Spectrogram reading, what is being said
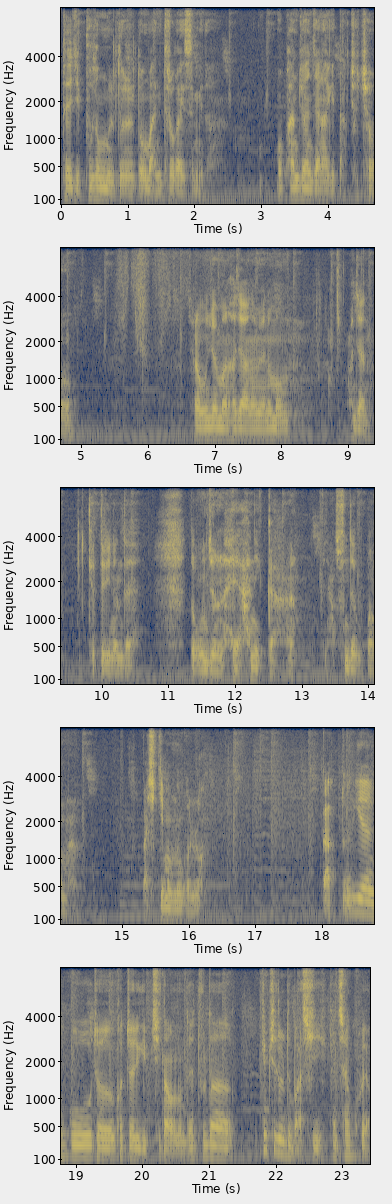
돼지 부속물들도 많이 들어가 있습니다. 뭐 반주 한 잔 하기 딱 좋죠. 잘 운전만 하지 않으면은 뭐 한 잔 곁들이는데 또 운전을 해야 하니까 그냥 순대국밥만 맛있게 먹는 걸로. 깍두기하고 저 겉절이 김치 나오는데 둘 다 김치들도 맛이 괜찮고요.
